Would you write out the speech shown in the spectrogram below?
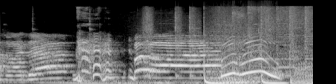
langsung aja. Bye bye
